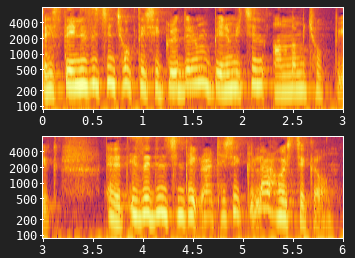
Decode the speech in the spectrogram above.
Desteğiniz için çok teşekkür ederim. Benim için anlamı çok büyük. Evet izlediğiniz için tekrar teşekkürler. Hoşçakalın.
